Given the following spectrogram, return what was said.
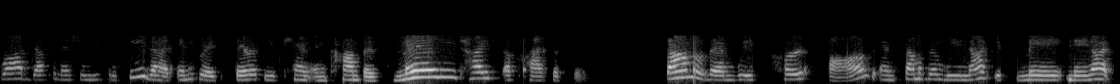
broad definition, you can see that integrative therapies can encompass many types of practices. Some of them we've heard of, and some of them we not may may not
